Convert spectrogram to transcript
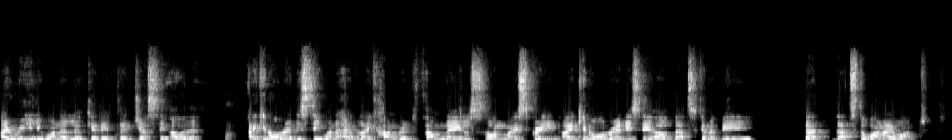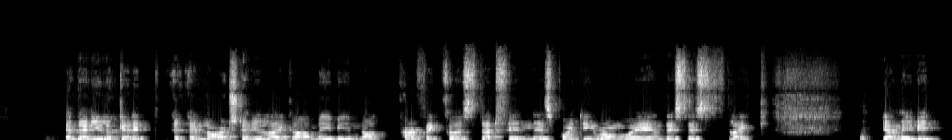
I really want to look at it and just say, oh, that, I can already see when I have like hundred thumbnails on my screen. I can already say, oh, that's going to be that. That's the one I want. And then you look at it enlarged, and you're like, oh, maybe not perfect because that fin is pointing wrong way, and this is like, yeah, maybe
